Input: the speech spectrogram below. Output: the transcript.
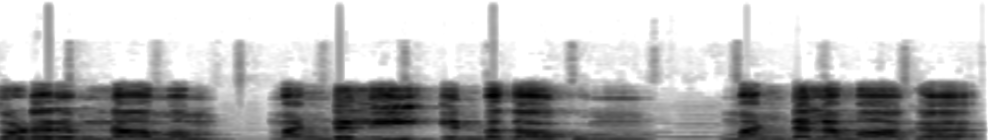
தொடரும் நாமம் மண்டலி என்பதாகும். மண்டலமாக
